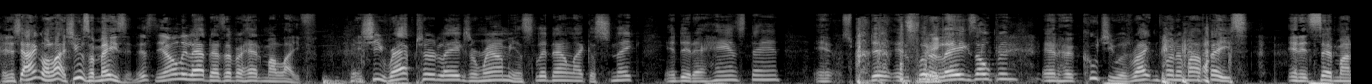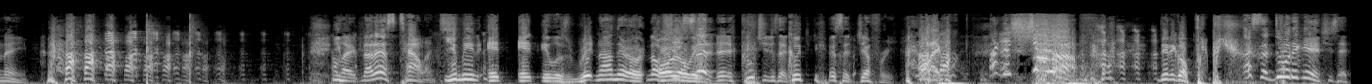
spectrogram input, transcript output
And it's, I ain't gonna lie, she was amazing. It's the only lap that's ever had in my life. And she wrapped her legs around me and slid down like a snake and did a handstand and, did, and put her legs open and her coochie was right in front of my face and it said my name. I'm like, now that's talent. You mean it, it? It was written on there, or no, orally? she said it. it. Coochie just said, Coochie. it said Jeffrey. I'm like, I said, shut up! Did it go? I said, do it again. She said,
